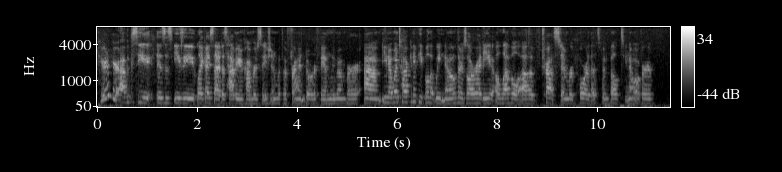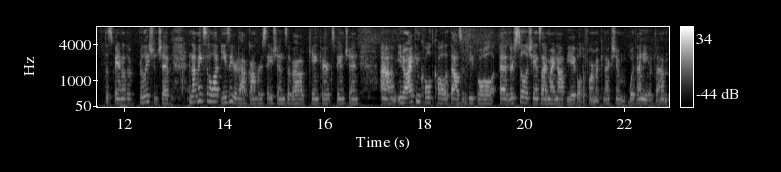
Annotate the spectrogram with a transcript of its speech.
Peer to peer advocacy is as easy, like I said, as having a conversation with a friend or a family member. Um, you know, when talking to people that we know, there's already a level of trust and rapport that's been built, you know, over the span of the relationship. And that makes it a lot easier to have conversations about KanCare expansion. Um, you know, I can cold call a thousand people, and there's still a chance I might not be able to form a connection with any of them.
